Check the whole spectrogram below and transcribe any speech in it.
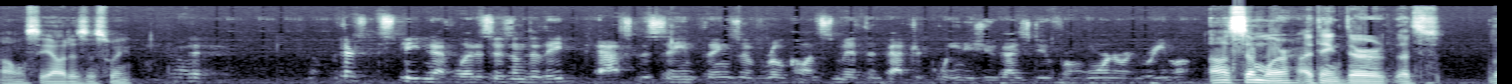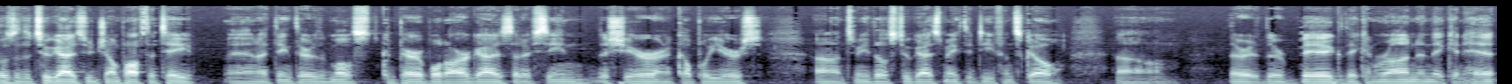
uh, we'll see how it is this week. There's speed and athleticism. Do they ask the same things of Roquan Smith and Patrick Queen as you guys do from Warner and Greenlaw? Uh, similar. I think they're that's those are the two guys who jump off the tape, and I think they're the most comparable to our guys that I've seen this year in a couple years. Uh, to me, those two guys make the defense go. Um, They're they're big, they can run, and they can hit,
